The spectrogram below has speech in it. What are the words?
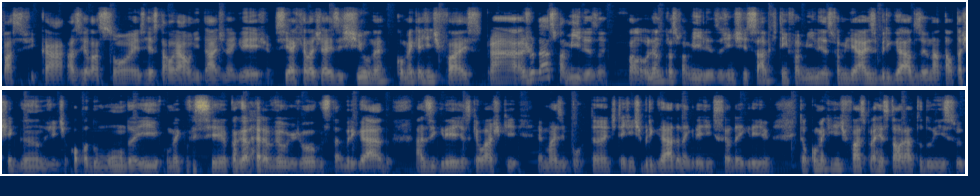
pacificar as relações, restaurar a unidade na igreja, se é que ela já existiu, né? Como é que a gente faz para ajudar as famílias, né? Olhando para as famílias, a gente sabe que tem famílias, familiares brigados. Aí o Natal tá chegando, gente, a Copa do Mundo aí, como é que vai ser pra galera ver o jogo, se tá brigado? As igrejas, que eu acho que é mais importante, tem gente brigada na igreja, a gente saiu da igreja. Então, como é que a gente faz para restaurar tudo isso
